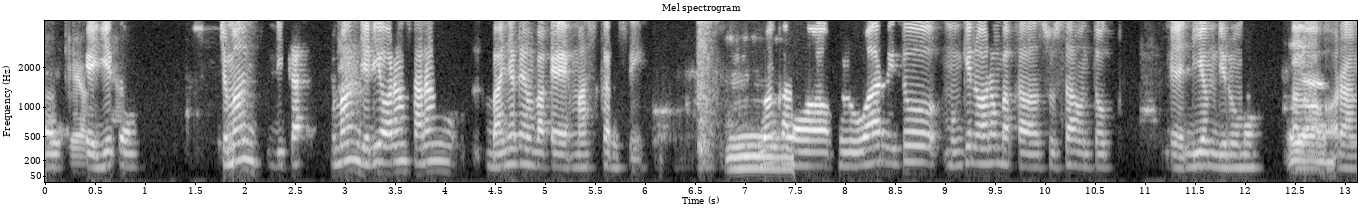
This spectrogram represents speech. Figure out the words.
Oke oke. kayak gitu. Cuma di cuma jadi orang sekarang banyak yang pakai masker sih. Hmm. Cuma kalau keluar itu mungkin orang bakal susah untuk kayak diem di rumah. Kalau Iya. orang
